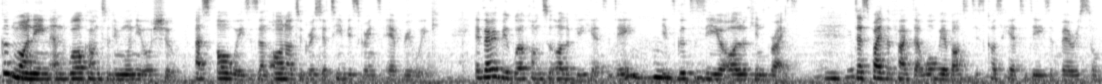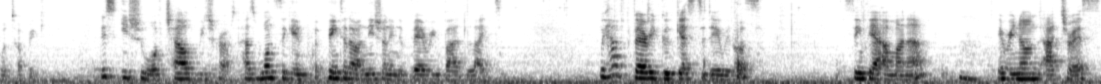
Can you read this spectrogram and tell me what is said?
Good morning and welcome to the Money O Show. As always, it's an honor to grace your TV screens every week. A very big welcome to all of you here today. Mm-hmm. It's good to see you all looking bright. Mm-hmm. Despite the fact that what we're about to discuss here today is a very sober topic. This issue of child witchcraft has once again painted our nation in a very bad light. We have very good guests today with us. Cynthia Amana, mm. A renowned actress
